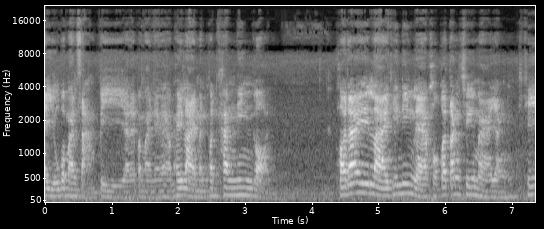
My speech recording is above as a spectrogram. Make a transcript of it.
อายุประมาณ 3 ปีอะไรประมาณนี้นะครับ ให้ลายมันค่อนข้างนิ่งก่อน พอได้ลายที่นิ่งแล้วเขาก็ตั้งชื่อมาอย่างที่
